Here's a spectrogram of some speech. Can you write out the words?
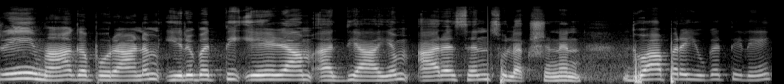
ஸ்ரீமாக புராணம் இருபத்தி ஏழாம் அத்தியாயம் அரசன் சுலக்ஷணன் துவாபர யுகத்திலே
